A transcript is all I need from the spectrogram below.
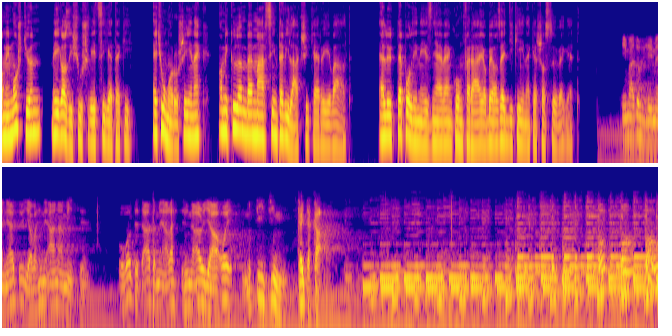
Ami most jön, még az is Usvét szigeteki. Egy humoros ének, ami különben már szinte világsikerré vált. Előtte polinéz nyelven konferálja be az egyik énekes a szöveget. imadu himene atu yawahine anamite. O wau te taata me arasti hina aru ya oi mo titing kaitaka. Oh, oh, oh,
